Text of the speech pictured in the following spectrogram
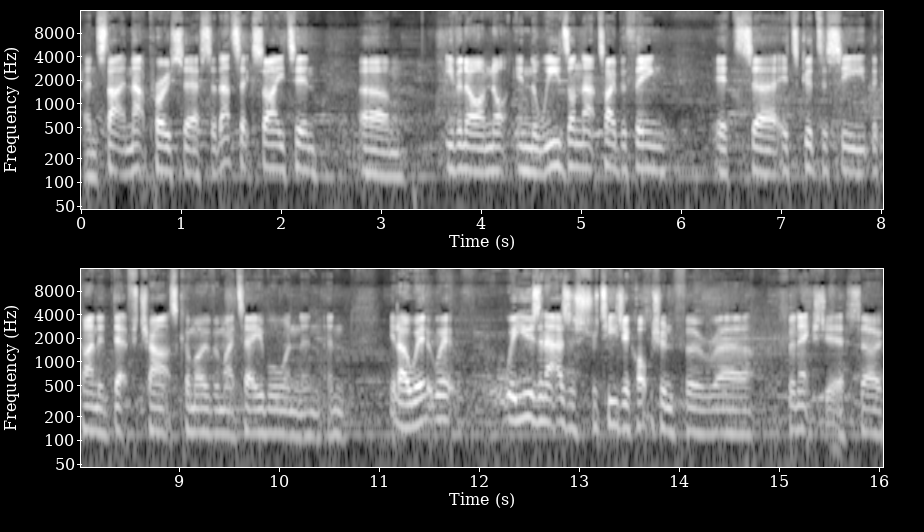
and starting that process. So that's exciting. Um, even though I'm not in the weeds on that type of thing, it's uh, it's good to see the kind of depth charts come over my table, and, and, and you know we're, we're we're using that as a strategic option for uh, for next year, so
